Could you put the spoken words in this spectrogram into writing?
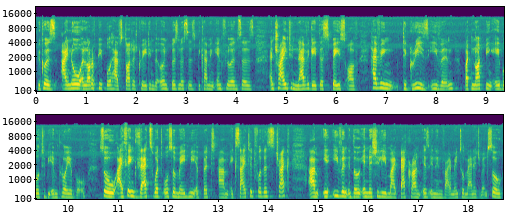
because I know a lot of people have started creating their own businesses, becoming influencers, and trying to navigate the space of having degrees even, but not being able to be employable. So I think that's what also made me a bit um, excited for this track, um, e- even though initially my background is in environmental management. So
